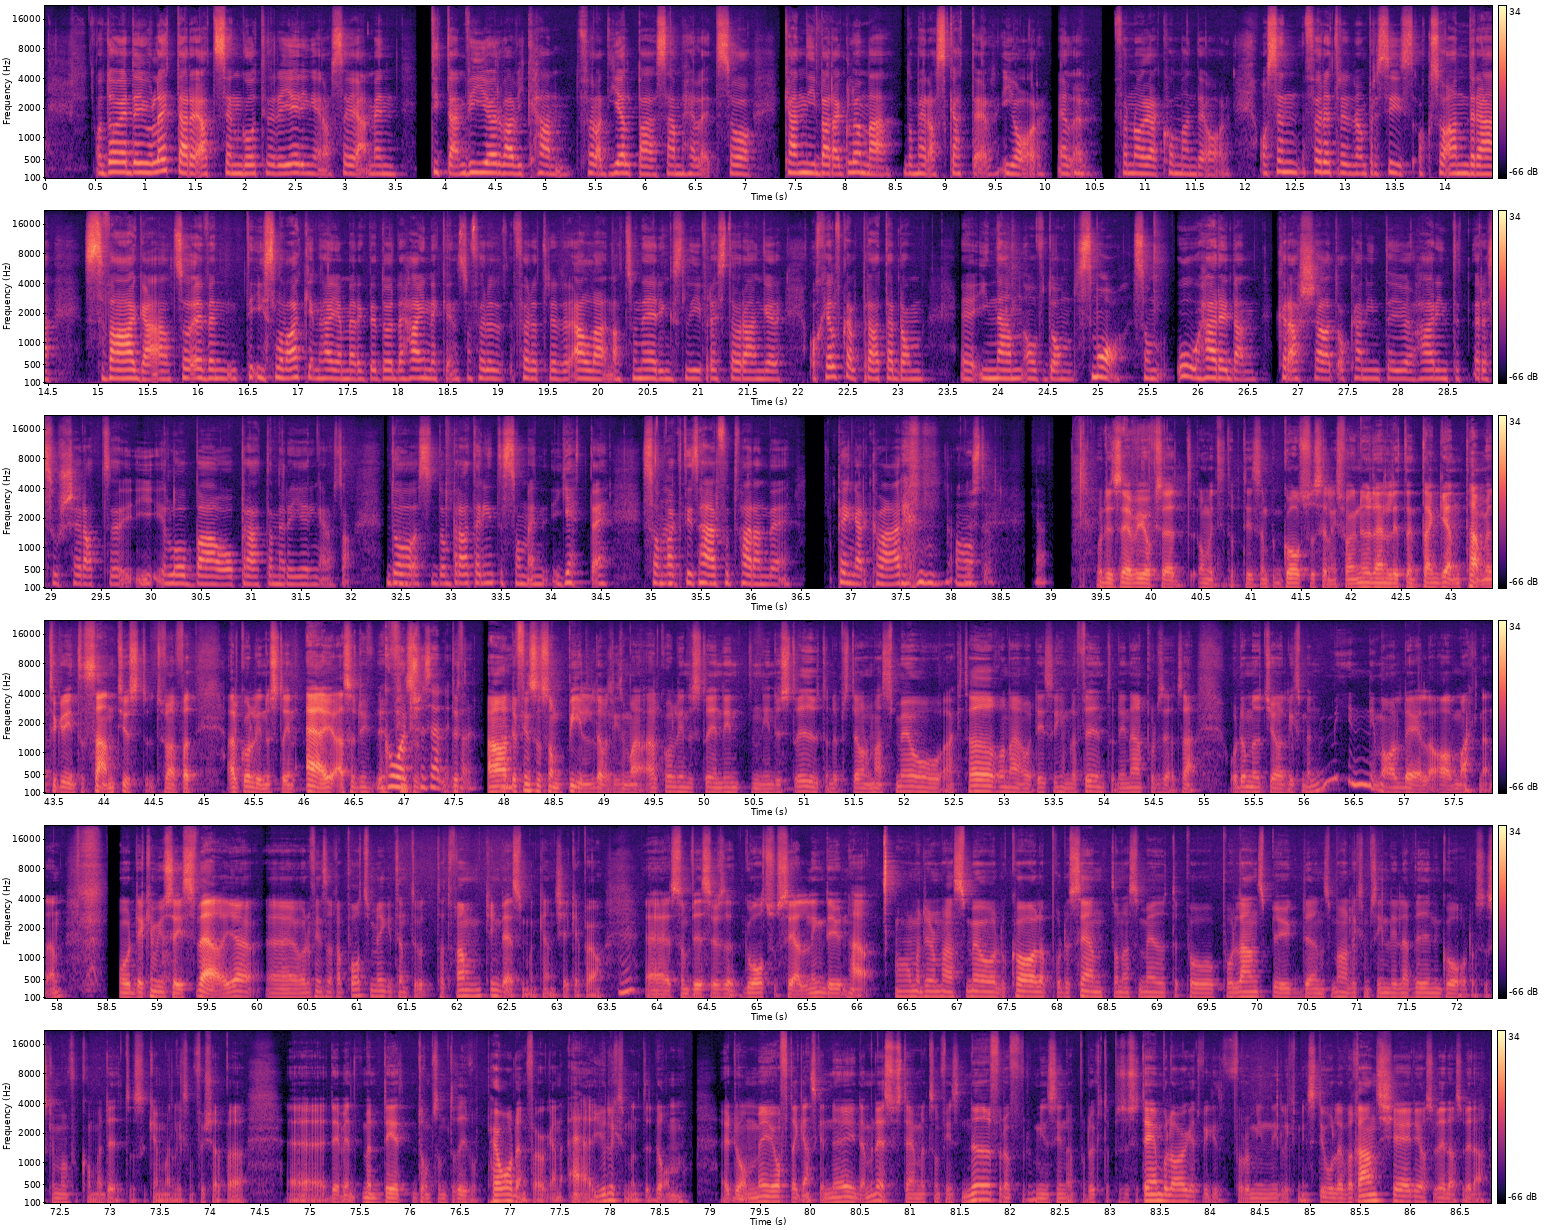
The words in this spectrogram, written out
Och då är det ju lättare att sen gå till regeringen och säga men titta, vi gör vad vi kan för att hjälpa samhället, så kan ni bara glömma de här skatter i år eller Mm. För några kommande år. Och sen företräder de precis också andra svaga, alltså även i Slovakien har jag märkt det, då är det Heineken som före- företräder alla, alltså näringsliv, restauranger och självklart pratar de eh, i namn av de små som oh, har redan kraschat och kan inte, har inte resurser att eh, lobba och prata med regeringen och så. Då, Mm. så de pratar inte som en jätte som Nej. faktiskt har fortfarande pengar kvar. och. Och det ser vi också att om vi tittar på till exempel gårdsförsäljningsfrågan, nu är det en liten tangent här, men jag tycker det är intressant just utifrån för att alkoholindustrin är ju, alltså det, det finns, Gårdsförsäljning. det, du? ja, det finns en sån bild av att liksom, alkoholindustrin, det är inte en industri utan det består av de här små aktörerna och det är så himla fint och det är närproducerat så här. Och de utgör liksom en minimal del av marknaden. Och det kan vi ju se i Sverige, eh, och det finns en rapport som Egetent har tagit fram kring det som man kan kika på. Mm. Eh, som visar just att gårdsförsäljning, det är ju den här, ja men det är de här små lokala producenterna som är ute på, på landsbygden, som har liksom sin lilla vingård och så ska man få komma dit och så kan man liksom få köpa eh, det vi men det, de som driver på den frågan är ju liksom inte de. Eh, de är ju ofta ganska nöjda med det systemet som finns nu, för då får de in sina produkter på Systembolaget, vilket får de in i liksom en stor leveranskedja och så vidare. Och så vidare.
